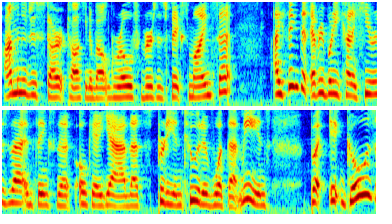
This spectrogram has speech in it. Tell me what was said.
I'm going to just start talking about growth versus fixed mindset. I think that everybody kind of hears that and thinks that, okay, yeah, that's pretty intuitive what that means, but it goes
